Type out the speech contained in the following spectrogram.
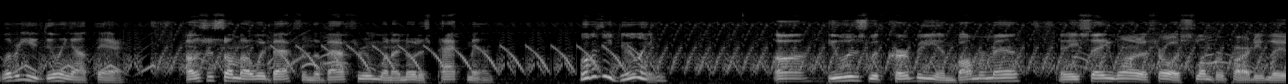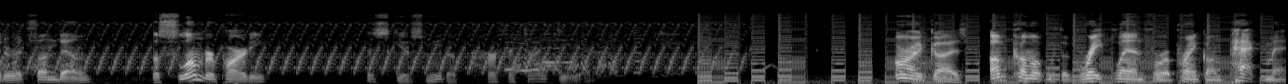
what were you doing out there? I was just on my way back from the bathroom when I noticed Pac-Man. What was he doing? Uh, he was with Kirby and Bomberman, and he said he wanted to throw a slumber party later at sundown. A slumber party? This gives me the perfect idea. Alright guys, I've come up with a great plan for a prank on Pac-Man.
